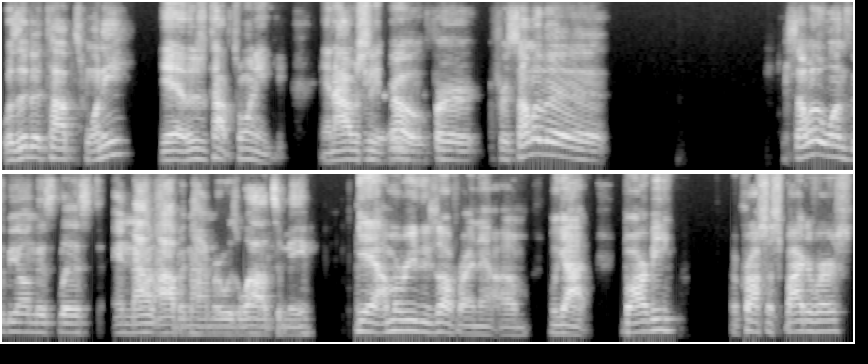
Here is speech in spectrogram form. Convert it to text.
was it a top twenty? Yeah, there's a top twenty, and obviously, bro, for for some of the some of the ones to be on this list and not Oppenheimer was wild to me. Yeah, I'm gonna read these off right now. Um, we got Barbie, Across the Spider Verse,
